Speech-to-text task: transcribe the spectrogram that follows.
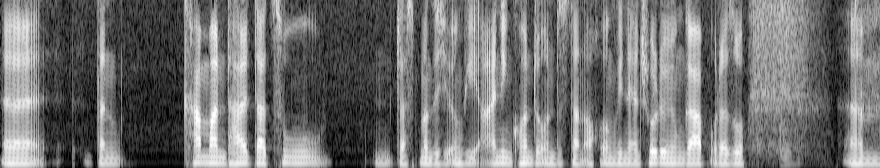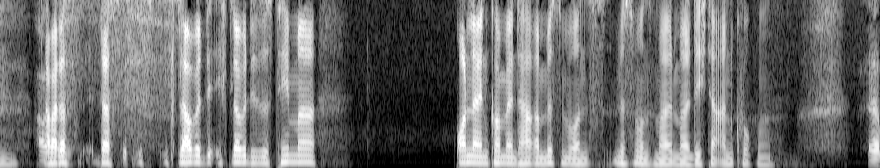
äh, dann kam man halt dazu, dass man sich irgendwie einigen konnte und es dann auch irgendwie eine Entschuldigung gab oder so. Ähm, aber, aber, das, das, das ist, ich glaube, ich glaube, dieses Thema Online-Kommentare müssen wir uns, müssen wir uns mal, mal dichter angucken. Ja,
